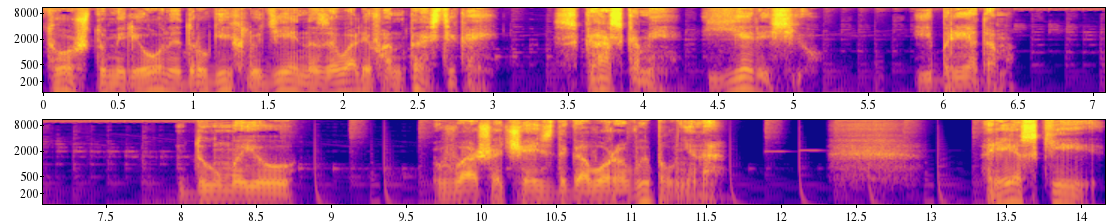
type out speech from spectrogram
То, что миллионы других людей называли фантастикой, сказками, ересью и бредом. Думаю, ваша часть договора выполнена. Резкий,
